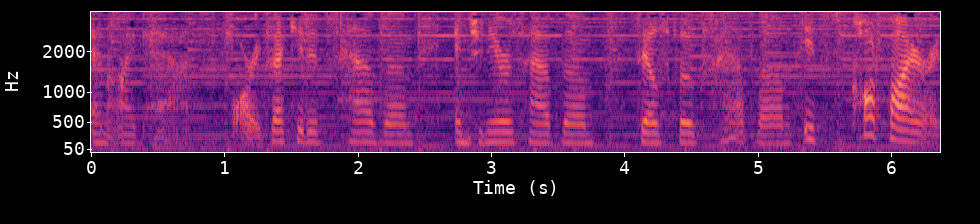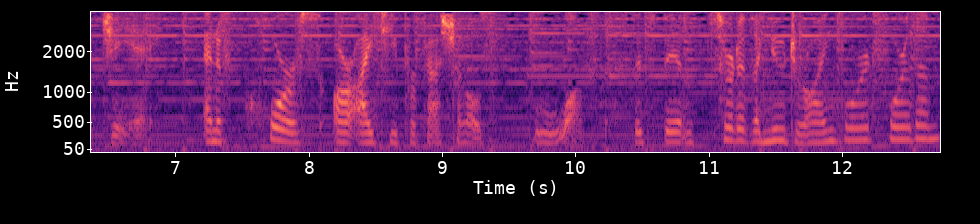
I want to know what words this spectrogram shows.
and iPads. Our executives have them, engineers have them, sales folks have them. It's caught fire at GE. And of course, our IT professionals love this. It's been sort of a new drawing board for them.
